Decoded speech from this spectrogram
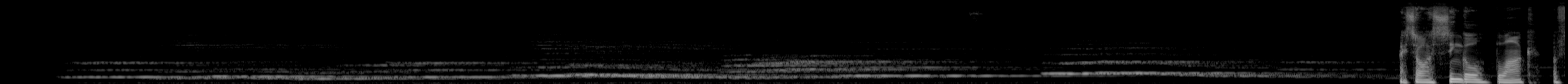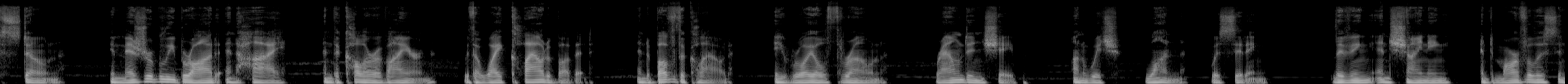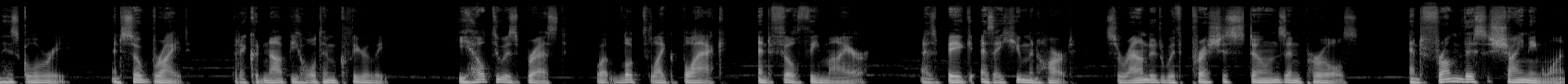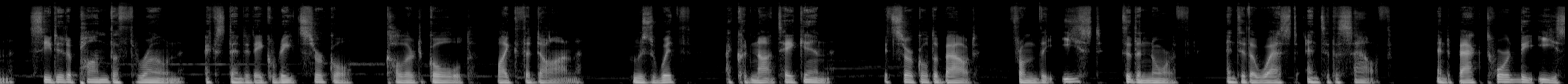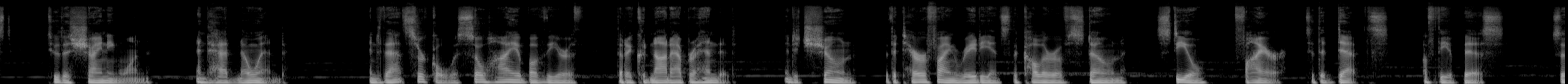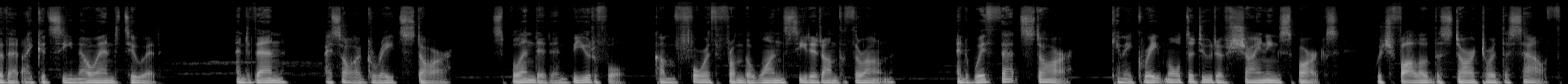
I saw a single block of stone, immeasurably broad and high, and the color of iron, with a white cloud above it, and above the cloud, a royal throne, round in shape, on which one was sitting, living and shining and marvelous in his glory, and so bright that I could not behold him clearly. He held to his breast what looked like black and filthy mire, as big as a human heart surrounded with precious stones and pearls. And from this shining one, seated upon the throne, extended a great circle, colored gold like the dawn, whose width I could not take in. It circled about from the east to the north, and to the west and to the south, and back toward the east to the shining one, and had no end. And that circle was so high above the earth that I could not apprehend it, and it shone with a terrifying radiance the color of stone, steel, fire, to the depths of the abyss, so that I could see no end to it. And then I saw a great star, splendid and beautiful, come forth from the one seated on the throne. And with that star came a great multitude of shining sparks, which followed the star toward the south.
